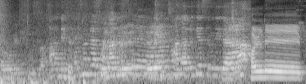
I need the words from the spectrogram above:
가보겠습니다. 아, 네, 감사합니다. 잘 네, 나누세요. 네. 네, 잘 나누겠습니다. 설립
